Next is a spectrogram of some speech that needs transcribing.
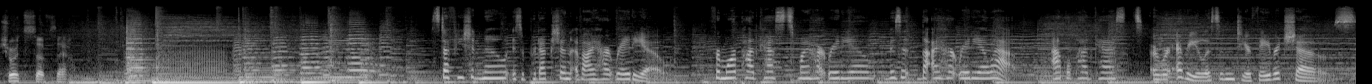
Short stuff's out. Stuff You Should Know is a production of iHeartRadio. For more podcasts from iHeartRadio, visit the iHeartRadio app, Apple Podcasts, or wherever you listen to your favorite shows.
